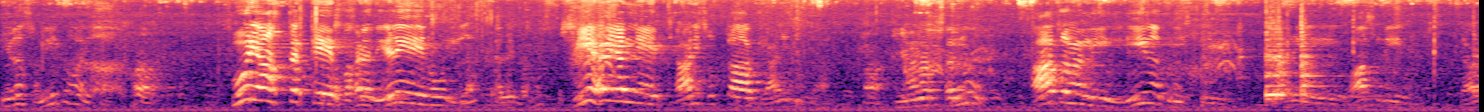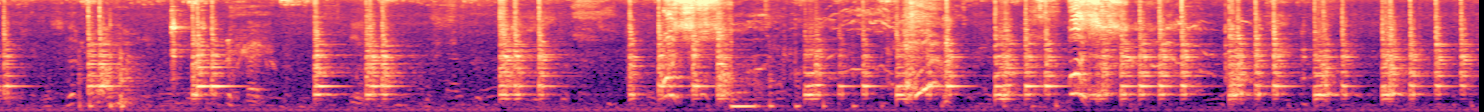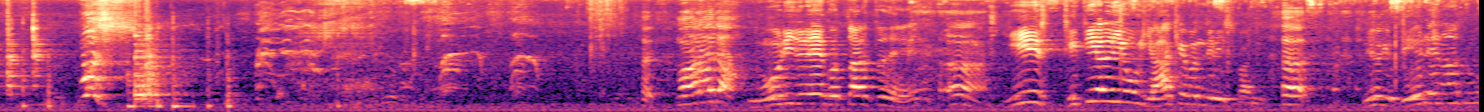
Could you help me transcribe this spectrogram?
ತೀರ ಸಮೀಪವಾಯಿತು ಸೂರ್ಯಾಸ್ತಕ್ಕೆ ಬಹಳ ವೇಳೆಯೇನೂ ಇಲ್ಲ. ಶ್ರೀಹರಿಯನ್ನೇ ಧ್ಯಾನಿಸುತ್ತಾ ಧ್ಯಾನಿಸುತ್ತಾ ಮನಸ್ಸನ್ನು ಆತನಲ್ಲಿ ಲೀನಗೊಳಿಸ್ತೇವೆ ವಾಸುದೇವ ಯಾರು? ಮಹಾರಾಜ. ನೋಡಿದ್ರೆ ಗೊತ್ತಾಗ್ತದೆ. ಈ ಈ ನೀವು ಯಾಕೆ ಬಂದಿರಿ ಸ್ವಾಮಿ? ನಿಮಗೆ ಬೇರೆ ಏನಾದರೂ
